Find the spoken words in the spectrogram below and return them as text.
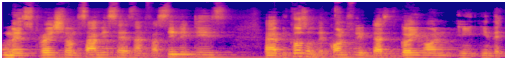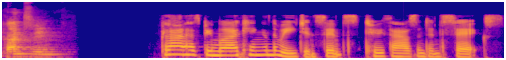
menstruation services and facilities, uh, because of the conflict that is going on in, in the country. Plan has been working in the region since 2006.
